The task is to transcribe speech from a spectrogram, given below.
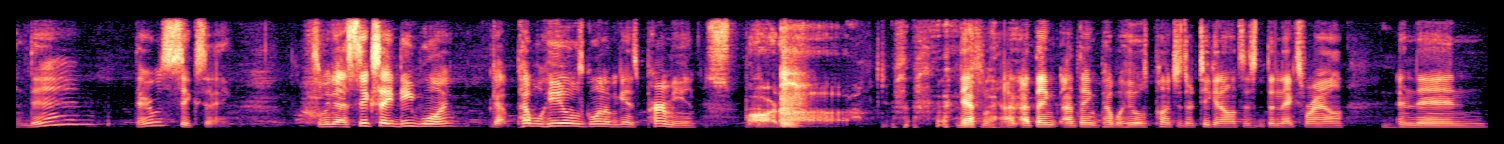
And then there was 6A. So we got 6A D1, got Pebble Hills going up against Permian. Sparta. Definitely. I, I think I think Pebble Hills punches their ticket on to the next round. And then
